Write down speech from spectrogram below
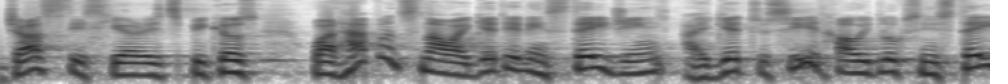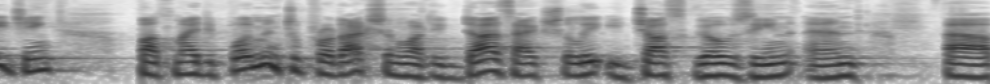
justice here. It's because what happens now, I get it in staging, I get to see it, how it looks in staging, but my deployment to production, what it does actually, it just goes in and, uh,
